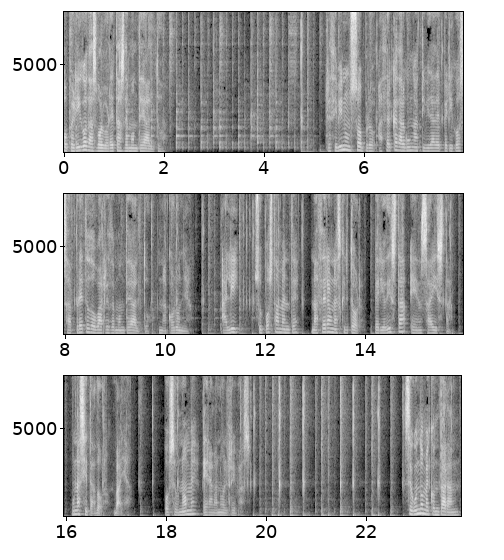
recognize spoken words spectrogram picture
O perigo das bolboretas de Monte Alto, recibín un sopro acerca de algunha actividade perigosa preto do barrio de Monte Alto, na Coruña. Alí, supostamente, nacera un escritor, periodista e ensaísta, un axitador, vaya. O seu nome era Manuel Rivas. Segundo me contaran,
